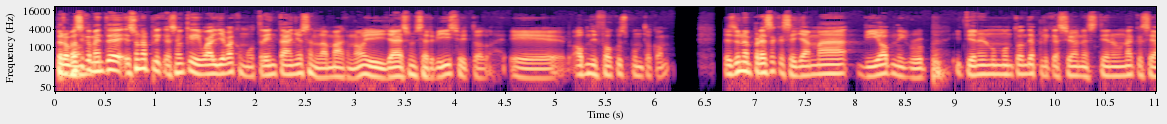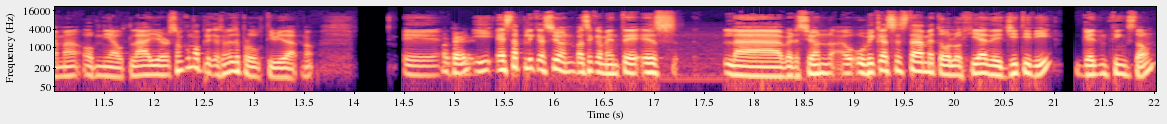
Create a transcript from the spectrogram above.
Pero básicamente es una aplicación que igual lleva como 30 años en la Mac, ¿no? Y ya es un servicio y todo. omnifocus.com. Es de una empresa que se llama The Omni Group y tienen un montón de aplicaciones. Tienen una que se llama Omni Outlier. Son como aplicaciones de productividad, ¿no? Eh, y esta aplicación básicamente es la versión. ¿Ubicas esta metodología de GTD, Getting Things Done?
